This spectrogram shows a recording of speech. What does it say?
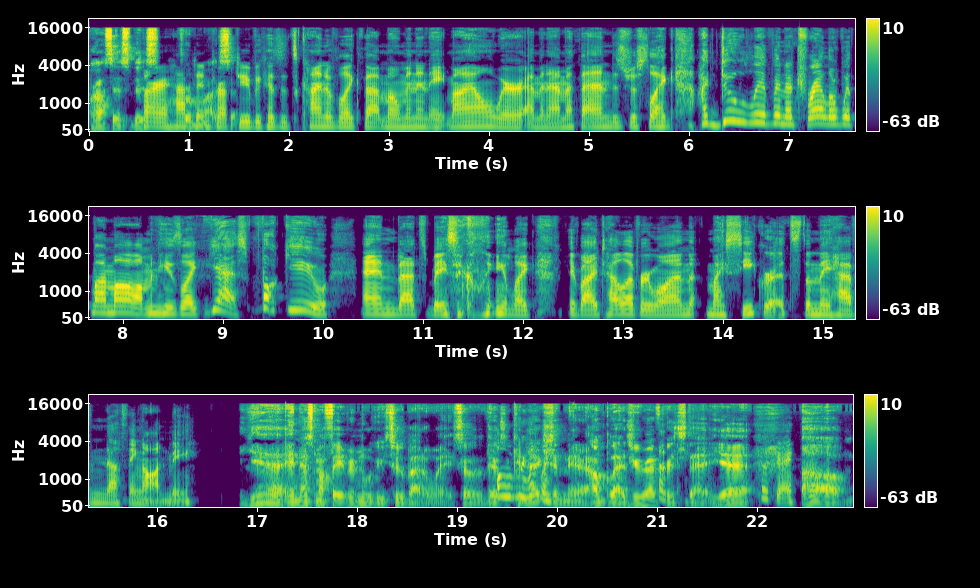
process this sorry i have to interrupt myself. you because it's kind of like that moment in eight mile where eminem at the end is just like i do live in a trailer with my mom and he's like yes fuck you and that's basically like if i tell everyone my secrets then they have nothing on me yeah, and that's my favorite movie too, by the way. So there's oh, a connection really? there. I'm glad you referenced okay. that. Yeah. Okay. Um,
